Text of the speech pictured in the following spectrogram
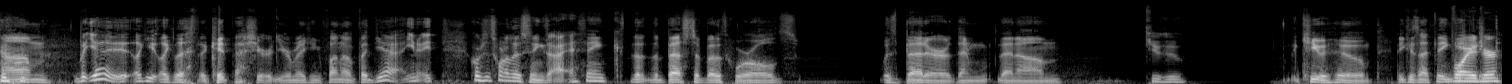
Um, but yeah, it, like you, like the the kit bash you're, you're making fun of. But yeah, you know, it, of course, it's one of those things. I, I think the the best of both worlds was better than than um Q who? Q Who because I think it- Voyager. It,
